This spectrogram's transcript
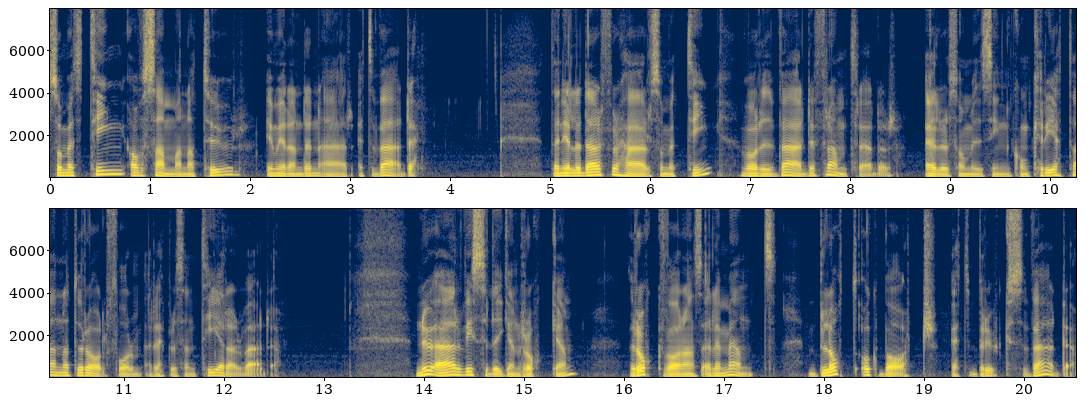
som ett ting av samma natur emedan den är ett värde. Den gäller därför här som ett ting var i värde framträder eller som i sin konkreta naturalform representerar värde. Nu är visserligen rocken, rockvarans element, blott och bart ett bruksvärde.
